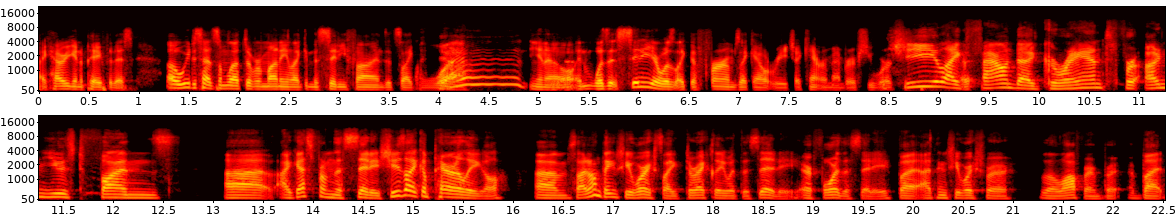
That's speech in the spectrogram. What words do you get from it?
like how are you going to pay for this oh we just had some leftover money like in the city funds it's like what you know Yeah. and was it city or was like the firms like outreach i can't remember if she worked She like Uh, found a grant for unused funds, uh, I guess from the city. She's like a paralegal. Um, so I don't think she works like directly with the city or for the city, but I think she works for the law firm. But, but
